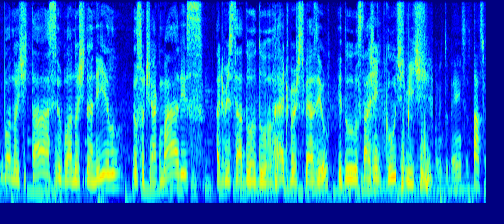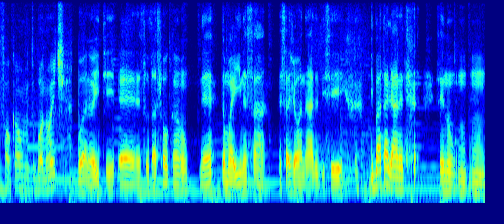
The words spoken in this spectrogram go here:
Boa noite, Tássio. Boa noite, Danilo. Eu sou Thiago Mares, administrador do Redbirds Brasil e do Sargent Goldschmidt. Muito bem, Tássio Falcão, muito boa noite. Boa noite, é, sou Tassi Falcão, né? Estamos aí nessa, nessa jornada de ser. de batalhar, né? Sendo um, um-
